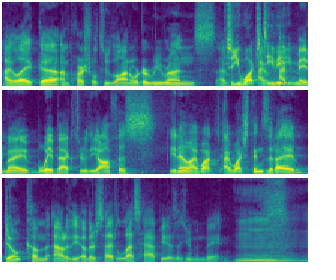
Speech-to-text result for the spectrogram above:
I like. Uh, I'm partial to Law and Order reruns. I've, So you watch I've- TV? I've made my way back through The Office. You know, I watch. I watch things that I don't come out of the other side less happy as a human being. Mm.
